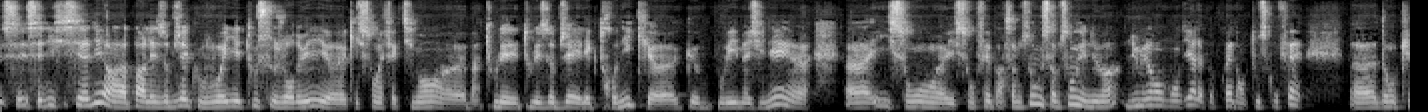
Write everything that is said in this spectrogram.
C'est difficile à dire, à part les objets que vous voyez tous aujourd'hui, euh, qui sont effectivement euh, ben, tous, les, tous les objets électroniques euh, que vous pouvez imaginer, ils, sont, ils sont faits par Samsung. Samsung est numéro mondial à peu près dans tout ce qu'on fait. donc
